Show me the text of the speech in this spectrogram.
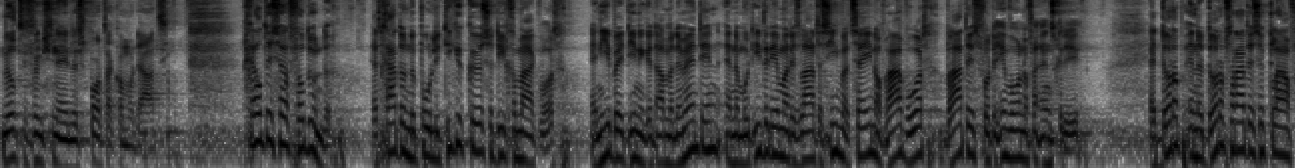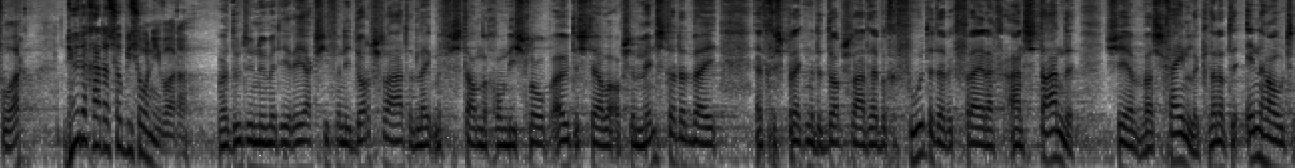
multifunctionele sportaccommodatie. Geld is er voldoende. Het gaat om de politieke keuze die gemaakt wordt. En hierbij dien ik het amendement in. En dan moet iedereen maar eens laten zien wat zijn of haar woord waard is voor de inwoner van Enschede. Het dorp en de dorpsraad is er klaar voor. Duurder gaat het sowieso niet worden. Wat doet u nu met die reactie van die dorpsraad? Het lijkt me verstandig om die sloop uit te stellen. Op zijn minst dat wij het gesprek met de dorpsraad hebben gevoerd. Dat heb ik vrijdag aanstaande, zeer waarschijnlijk. Dan op de inhoud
